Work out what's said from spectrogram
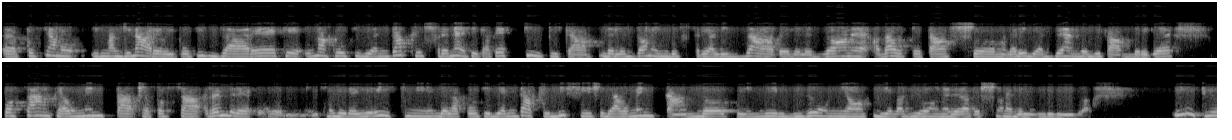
eh, possiamo immaginare o ipotizzare che una quotidianità più frenetica, che è tipica delle zone industrializzate, delle zone ad alto tasso, magari di aziende o di fabbriche, possa anche aumentare, cioè possa rendere eh, dire, i ritmi della quotidianità più difficili, aumentando quindi il bisogno di evasione della persona e dell'individuo. In più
